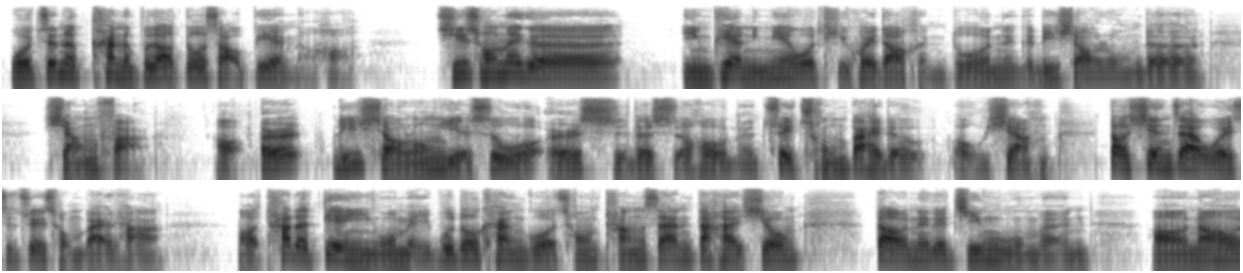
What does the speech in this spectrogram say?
我真的看了不知道多少遍了哈。其实从那个影片里面，我体会到很多那个李小龙的想法。好，而李小龙也是我儿时的时候呢最崇拜的偶像，到现在我也是最崇拜他。哦，他的电影我每一部都看过，从唐山大兄到那个精武门。哦，然后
